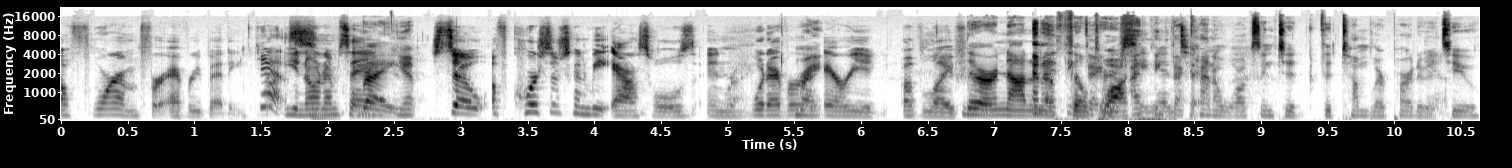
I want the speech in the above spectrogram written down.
a forum for everybody. Yes. You know what I'm saying? Right. Yep. So of course there's going to be assholes in whatever Right. area of life There you're not and I enough think filters. that, I walking think that into. kind of walks into the Tumblr part of it too.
